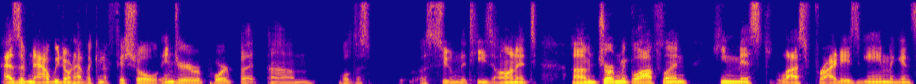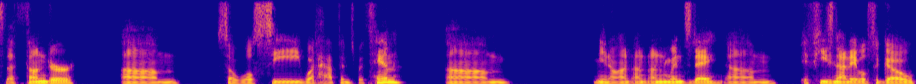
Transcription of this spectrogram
as of now, we don't have like an official injury report, but um, we'll just assume that he's on it. Um, Jordan McLaughlin, he missed last Friday's game against the Thunder. Um, so we'll see what happens with him. Um, you know, on, on, on Wednesday, um, if he's not able to go,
